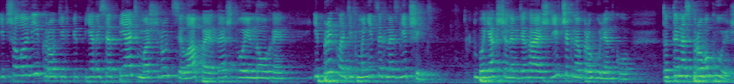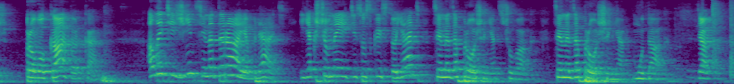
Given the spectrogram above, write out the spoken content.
І чоловік років під 55 в маршрутці лапає теж твої ноги. І прикладів мені цих не злічить. Бо якщо не вдягаєш лівчик на прогулянку, то ти нас провокуєш. Провокаторка. Але тій жінці натирає, блядь. І якщо в неї ті соски стоять, це не запрошення, чувак. Це не запрошення, мудак. Дякую.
